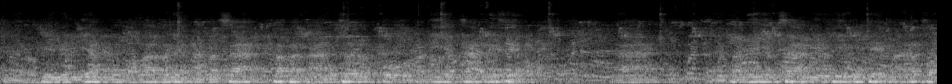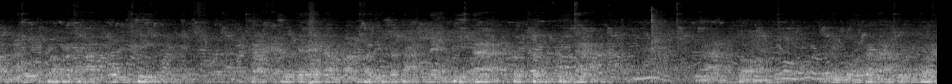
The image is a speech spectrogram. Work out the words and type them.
เอ่อ ที่วิลเลียมบอกว่าเขาอยากจะมาสร้างพระประธานช่วยหลวงปู่ตอนนี้ยังสร้างไม่เสร็จนะตอนนี้ยังสร้างอยู่ที่กรุงเทพมหานครอยู่พระประธานองค์จริงนะครับซึ่งจะได้นำมาประดิษฐานในปีหน้าต้นต้นปีหน้านะก็มีโมทนาบุญด้วย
